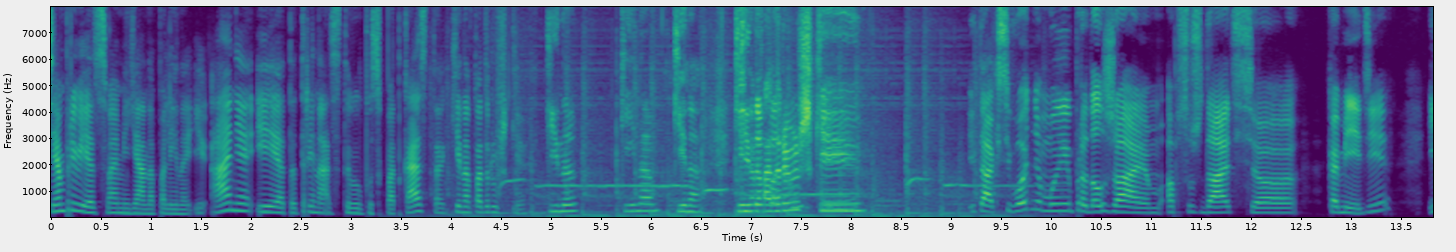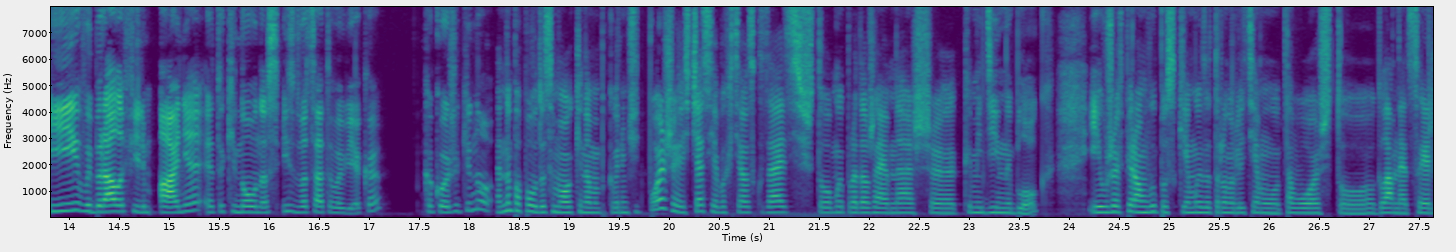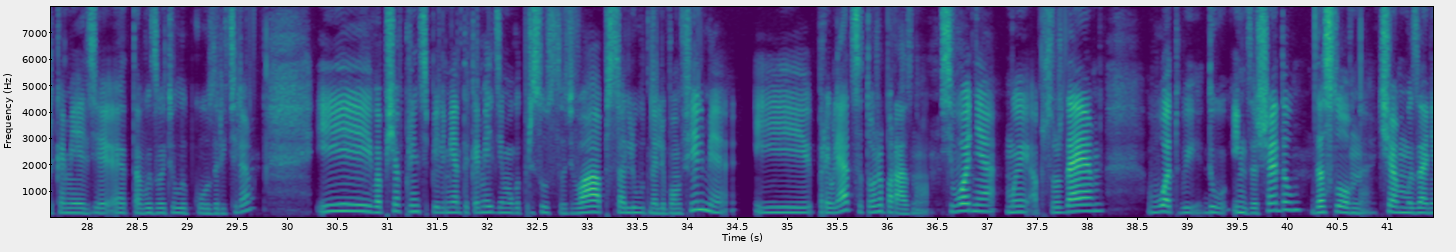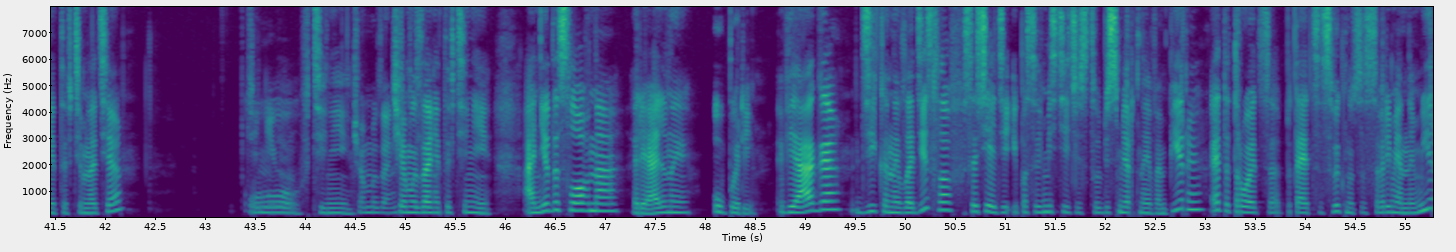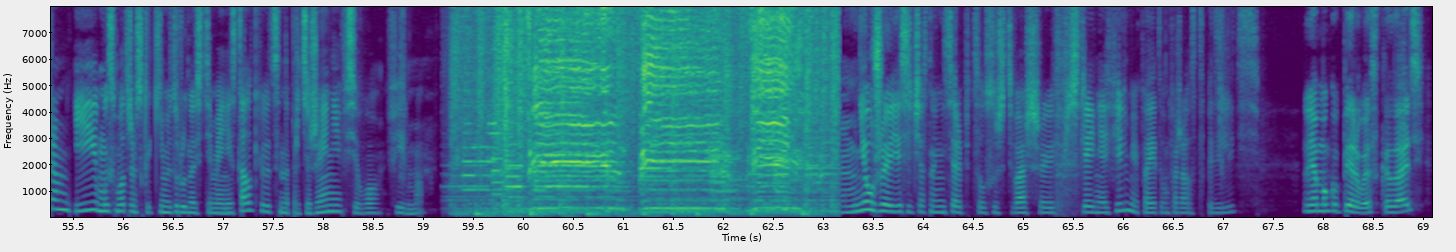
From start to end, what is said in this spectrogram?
Всем привет, с вами Яна, Полина и Аня, и это 13-й выпуск подкаста «Киноподружки». Кино. Кино. Кино. Киноподружки. Итак, сегодня мы продолжаем обсуждать э, комедии, и выбирала фильм «Аня». Это кино у нас из 20 века. Какое же кино? Ну, по поводу самого кино мы поговорим чуть позже. Сейчас я бы хотела сказать, что мы продолжаем наш э, комедийный блог. И уже в первом выпуске мы затронули тему того, что главная цель комедии — это вызвать улыбку у зрителя. И вообще, в принципе, элементы комедии могут присутствовать в абсолютно любом фильме и проявляться тоже по-разному. Сегодня мы обсуждаем What We Do in the Shadow, дословно, чем мы заняты в темноте, в тени. О, да. в тени. Чем мы заняты? Чем мы в тени? заняты в тени. Они дословно реальные упыри. Виага, Дикон и Владислав, соседи и по совместительству бессмертные вампиры. Эта троица пытается свыкнуться с современным миром, и мы смотрим, с какими трудностями они сталкиваются на протяжении всего фильма. Мне уже, если честно, не терпится услышать ваши впечатления о фильме, поэтому, пожалуйста, поделитесь. Ну, я могу первое сказать.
